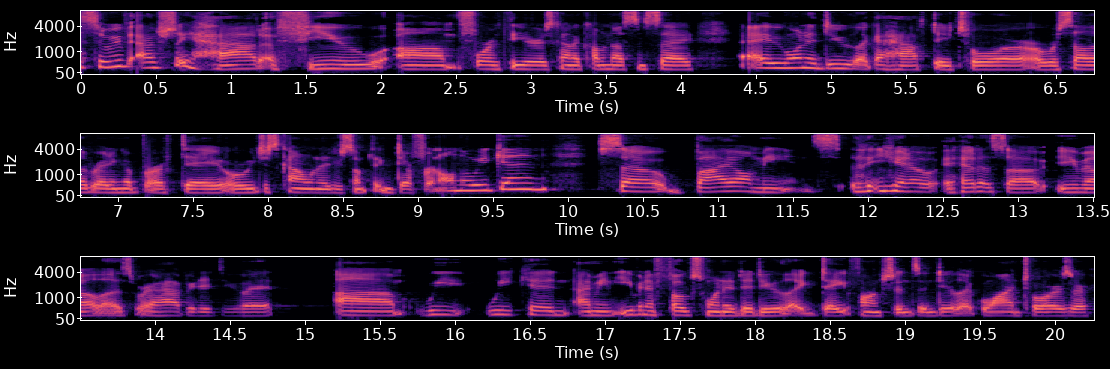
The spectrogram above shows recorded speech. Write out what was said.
so we've actually had a few um, fourth years kind of come to us and say, "Hey, we want to do like a half day tour, or we're celebrating a birthday, or we just kind of want to do something different on the weekend." So by all means, you know, hit us up, email us. We're happy to do it. um, we we could i mean even if folks wanted to do like date functions and do like wine tours or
